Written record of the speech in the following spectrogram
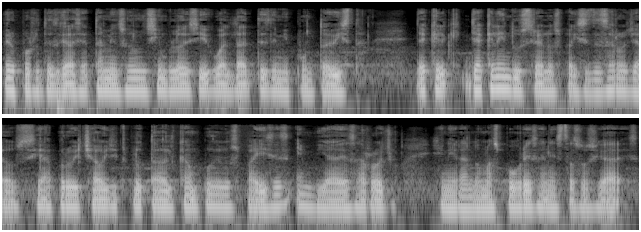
pero por desgracia también son un símbolo de desigualdad desde mi punto de vista, ya que, ya que la industria de los países desarrollados se ha aprovechado y explotado el campo de los países en vía de desarrollo, generando más pobreza en estas sociedades,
